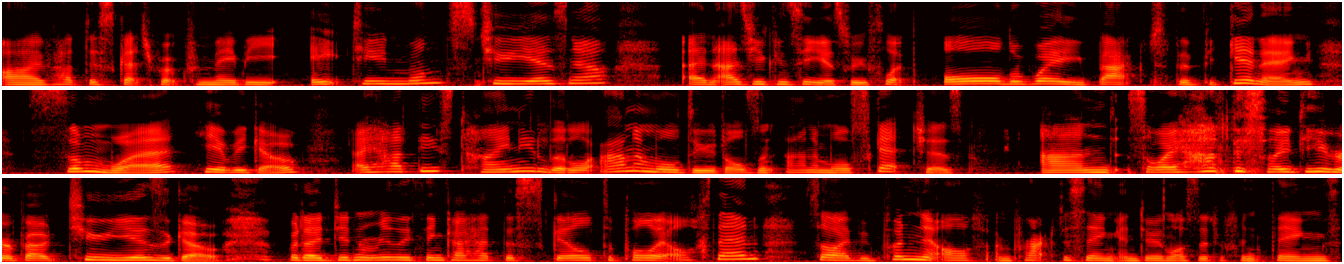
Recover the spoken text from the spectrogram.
I've had this sketchbook for maybe 18 months, two years now. And as you can see, as we flip all the way back to the beginning, somewhere, here we go, I had these tiny little animal doodles and animal sketches. And so I had this idea about two years ago, but I didn't really think I had the skill to pull it off then. So I've been putting it off and practicing and doing lots of different things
